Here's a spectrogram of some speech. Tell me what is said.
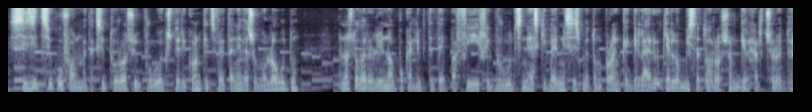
Συζήτηση κουφών μεταξύ του Ρώσου Υπουργού Εξωτερικών και της Βρετανίδας ομολόγου του, ενώ στο Βερολίνο αποκαλύπτεται επαφή υφυπουργού της νέας κυβέρνησης με τον πρώην καγκελάριο και λομπίστα των Ρώσων Γκέρχαρτ Σρόντερ.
